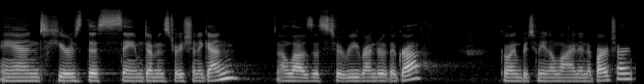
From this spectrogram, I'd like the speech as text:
And here's this same demonstration again. It allows us to re-render the graph going between a line and a bar chart.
